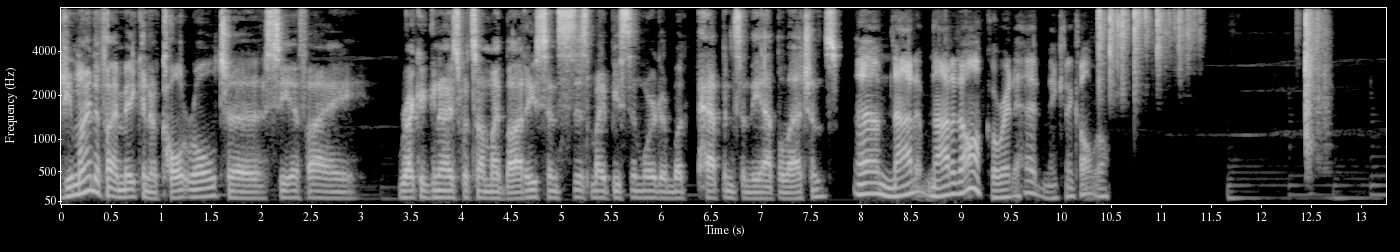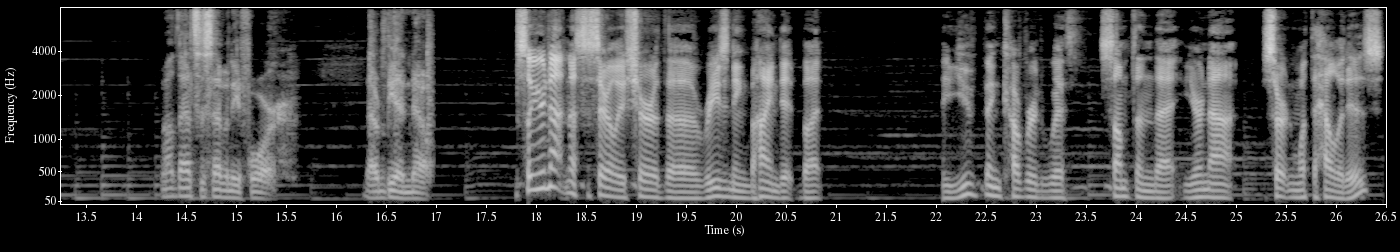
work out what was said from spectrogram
Do you mind if I make an occult roll to see if I recognize what's on my body, since this might be similar to what happens in the Appalachians? Um, not not at all. Go right ahead. Make an occult roll. Well, that's a 74. That would be a no. So you're not necessarily sure the reasoning behind it, but you've been covered with something that you're not certain what the hell it is,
